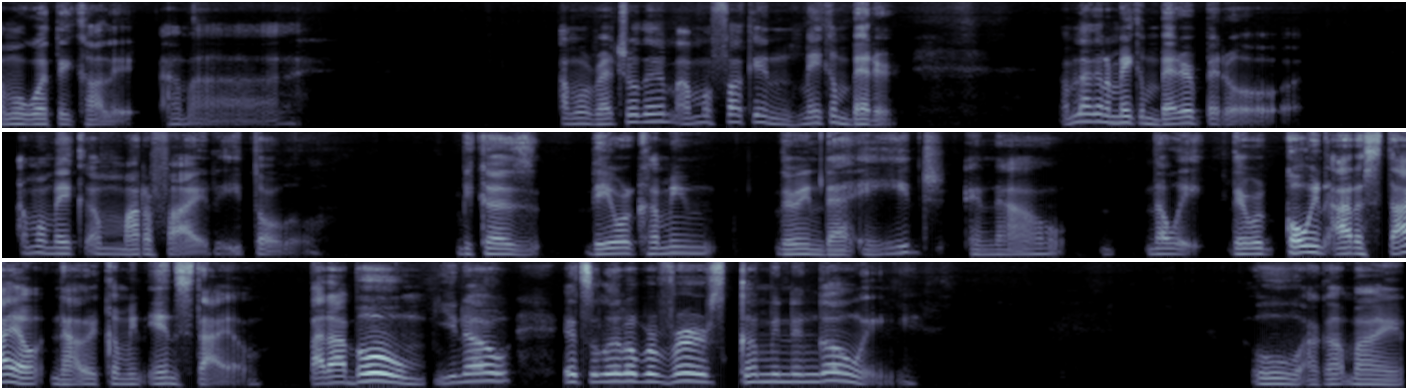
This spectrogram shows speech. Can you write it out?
I'm a what they call it. I'm a I'm gonna retro them. I'm gonna fucking make them better. I'm not gonna make them better, pero I'm gonna make them modified y todo because they were coming during that age, and now no wait, they were going out of style. Now they're coming in style. Bada boom, you know, it's a little reverse coming and going. Ooh, I got my.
